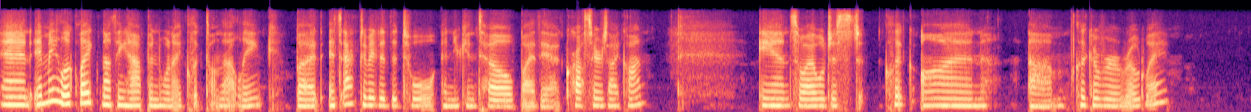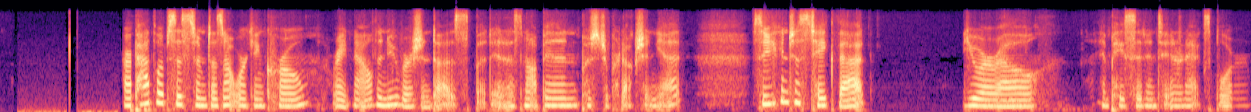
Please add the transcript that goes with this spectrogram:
And it may look like nothing happened when I clicked on that link, but it's activated the tool and you can tell by the crosshairs icon. And so I will just click on, um, click over a roadway. Our PathWeb system does not work in Chrome right now. The new version does, but it has not been pushed to production yet. So you can just take that URL and paste it into Internet Explorer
